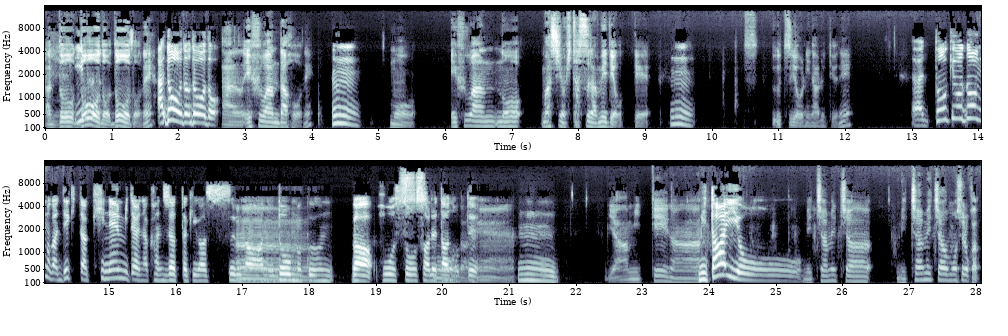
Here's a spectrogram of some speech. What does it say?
あ、どう、今どうど、どうどね。あ、どうぞどうぞ。あの、F1 打法ね。うん。もう、F1 のマシンをひたすら目で追って、うん。打つようになるっていうね。あ東京ドームができた記念みたいな感じだった気がするうんな。あの、ドームくんが放送されたのっそう。ね。うん。いやー、見てえな見たいよ。めちゃめちゃ、めちゃめちゃ面白かっ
